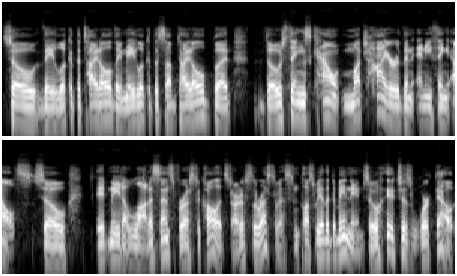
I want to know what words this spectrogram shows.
So they look at the title, they may look at the subtitle, but those things count much higher than anything else. So it made a lot of sense for us to call it startups the rest of us and plus we had the domain name so it just worked out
